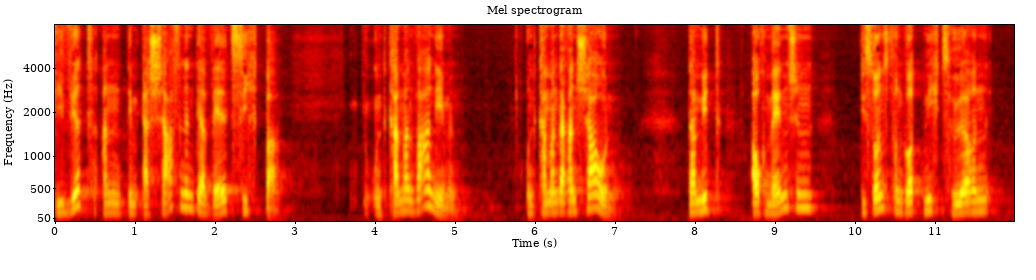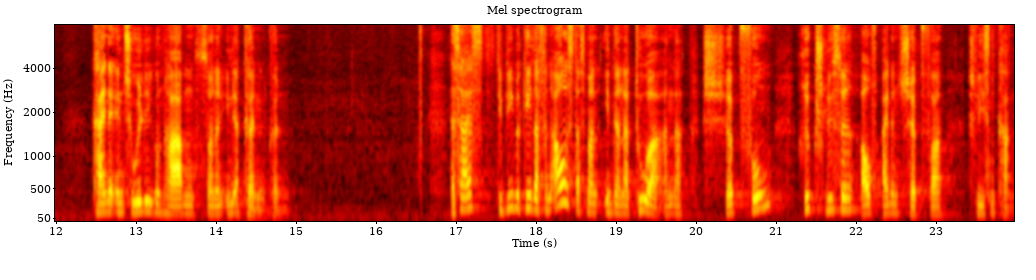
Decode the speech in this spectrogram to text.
die wird an dem Erschaffenen der Welt sichtbar und kann man wahrnehmen und kann man daran schauen, damit auch Menschen, die sonst von Gott nichts hören, keine Entschuldigung haben, sondern ihn erkennen können. Das heißt, die Bibel geht davon aus, dass man in der Natur, an der Schöpfung, Rückschlüsse auf einen Schöpfer schließen kann.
